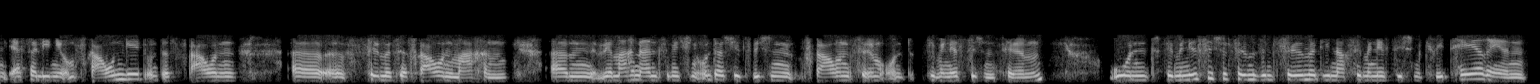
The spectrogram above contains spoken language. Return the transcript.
in erster Linie um Frauen geht und dass Frauen äh, Filme für Frauen machen. Ähm, wir machen einen ziemlichen Unterschied zwischen Frauenfilm und feministischen Filmen. Und feministische Filme sind Filme, die nach feministischen Kriterien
